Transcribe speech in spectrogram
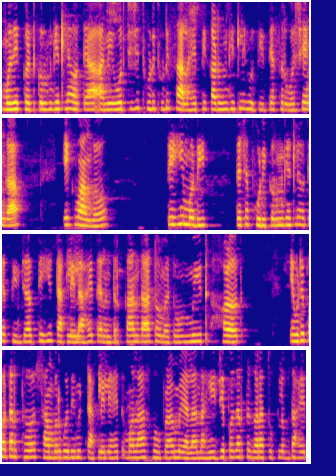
मध्ये कट करून घेतल्या होत्या आणि वरची जी थोडी थोडी साल आहे ती काढून घेतली होती. त्या सर्व शेंगा एक वांग तेही मधी त्याच्या फोडी करून घेतल्या होत्या. तीन चार तेही टाकलेलं आहे. त्यानंतर कांदा टोमॅटो मीठ हळद एवढे पदार्थ सांबरमध्ये मी टाकलेले आहेत. मला आज भोपळा मिळाला नाही. जे पदार्थ घरात उपलब्ध आहेत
